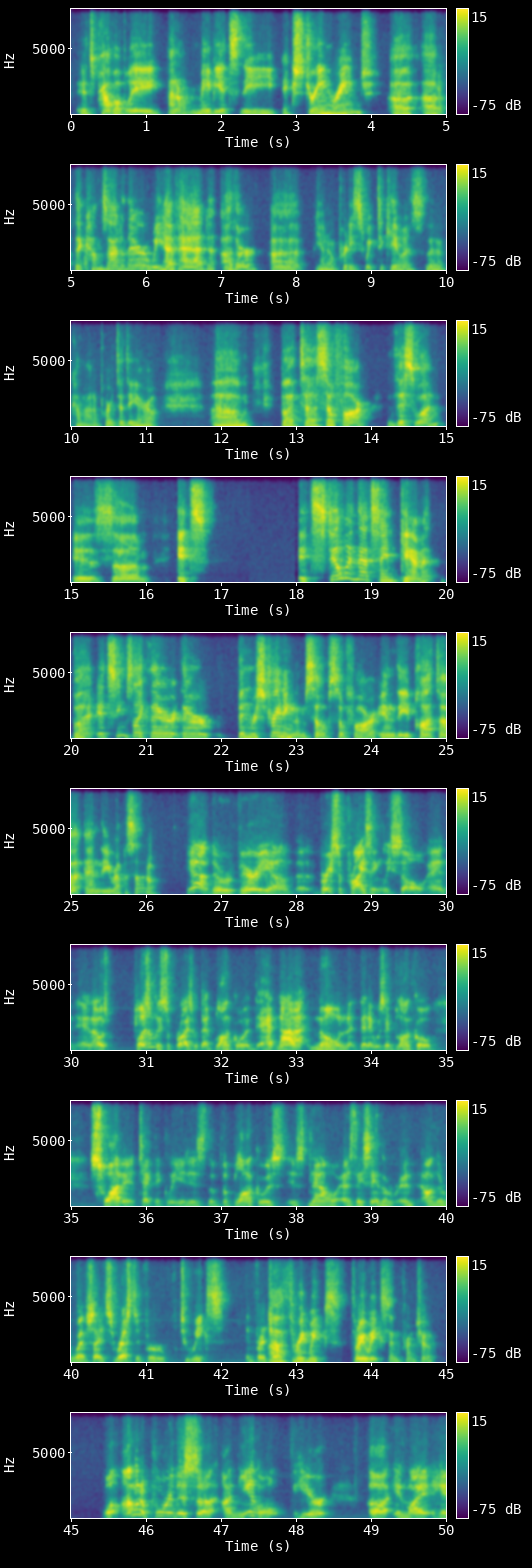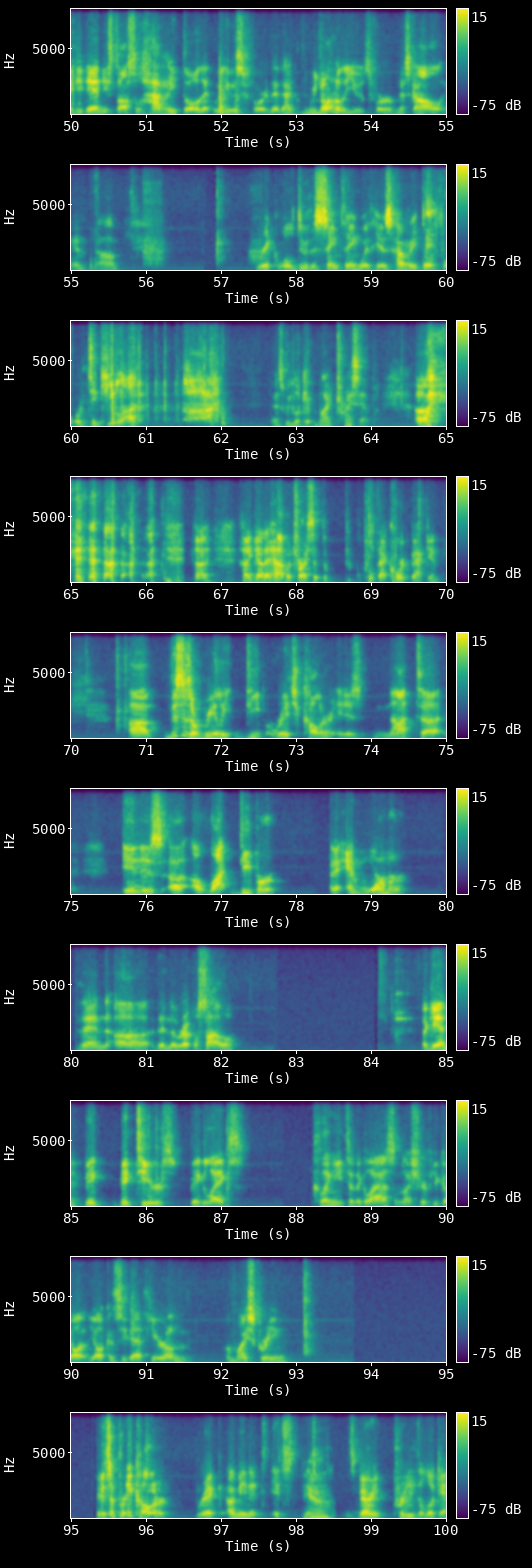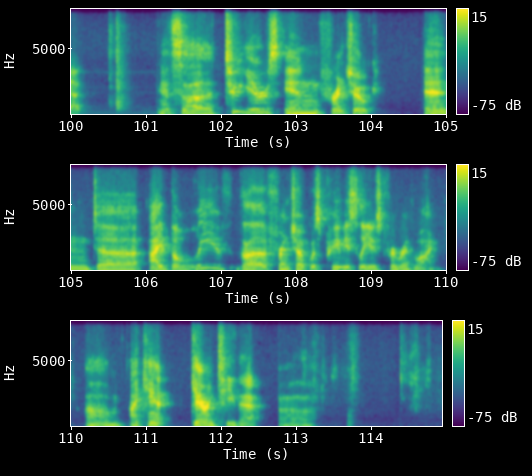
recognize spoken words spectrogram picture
it's probably I don't know, maybe it's the extreme range uh, that comes out of there. We have had other you know pretty sweet tequilas that have come out of Puerto de Hierro, um, but so far this one is. Um, it's it's still in that same gamut, but it seems like they're they're been restraining themselves so far in the Plata and the Reposado. Yeah, they were very um, uh, very surprisingly so, and and I was pleasantly surprised with that Blanco. I had not known that it was a Blanco Suave. Technically, it is the the Blanco is is now, as they say in the in, on their websites, rested for two weeks in French. Uh, three weeks. Three, three weeks in French. Well, I'm going to pour this uh, añejo here uh, in my handy dandy Stossel jarrito that we use for that I, we normally use for mezcal, and um, Rick will do the same thing with his jarrito for tequila. Uh, as we look at my tricep. Uh, I got to have a tricep to put that cork back in. Um, this is a really deep, rich color. It is not. Uh, it is uh, a lot deeper and warmer than uh, than the reposado. Again, big big tears, big legs, clingy to the glass. I'm not sure if you got y'all can see that here on on my screen. It's a pretty color, Rick. I mean, it's it's yeah. it's, it's very pretty to look at. It's uh, two years in French oak and uh, I believe the French oak was previously used for red wine. Um, I can't guarantee that. Uh,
